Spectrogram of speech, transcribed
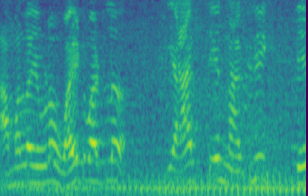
आम्हाला एवढं वाईट वाटलं की आज ते नागरिक ते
